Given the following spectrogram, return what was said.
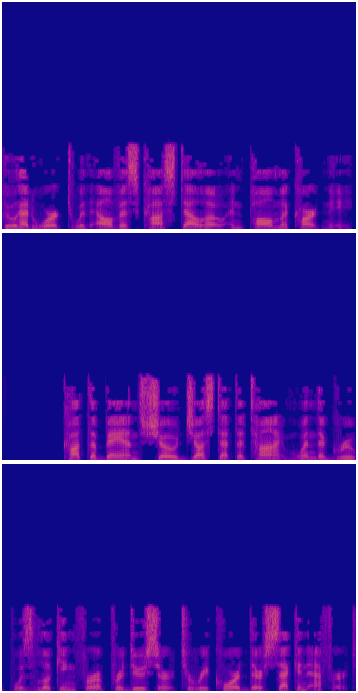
who had worked with Elvis Costello and Paul McCartney, Caught the band's show just at the time when the group was looking for a producer to record their second effort.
